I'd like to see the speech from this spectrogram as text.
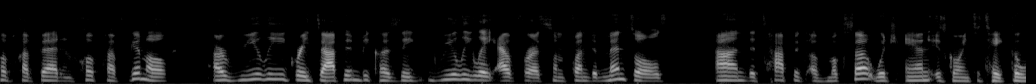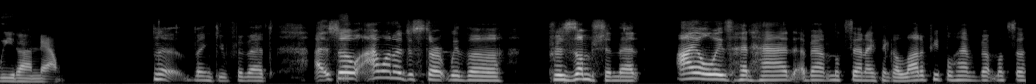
Chuf Chaf Bet and Chuf Chaf Gimel are really great dapim because they really lay out for us some fundamentals on the topic of muksa, which Anne is going to take the lead on now. Thank you for that. Uh, so I want to just start with a presumption that I always had had about muksa, and I think a lot of people have about muksa.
